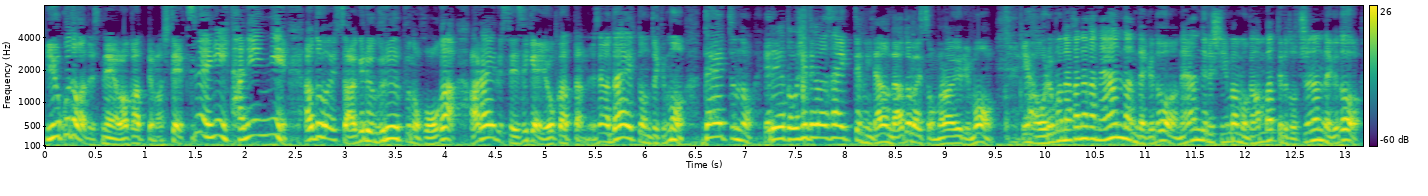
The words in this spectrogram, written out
いうことがですね、分かってまして、常に他人にアドバイスをあげるグループの方が、あらゆる成績が良かったんですね。ダイエットの時も、ダイエットのやり方教えてくださいってふうに頼んでアドバイスをもらうよりも、いや、俺もなかなか悩んだんだけど、悩んでるし今も頑張ってる途中なんだけど、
